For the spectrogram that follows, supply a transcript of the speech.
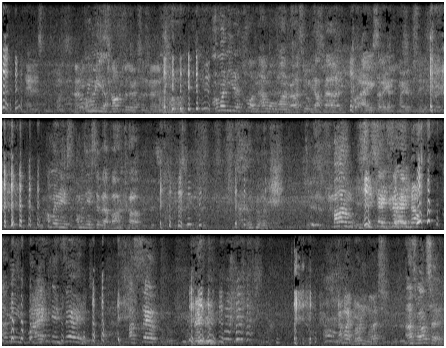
it. And it's gonna be funny. for I don't me. think we can talk for the rest of the night. I'm gonna need to call 911, bro. That's gonna be that bad. Well, I said, I got the fire extinguisher. I'm gonna need. I'm gonna need to sip that vodka. Mom, She's shaking her head no. I mean, what you can say? I said. Maybe. That might burn less. That's what I'm saying.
